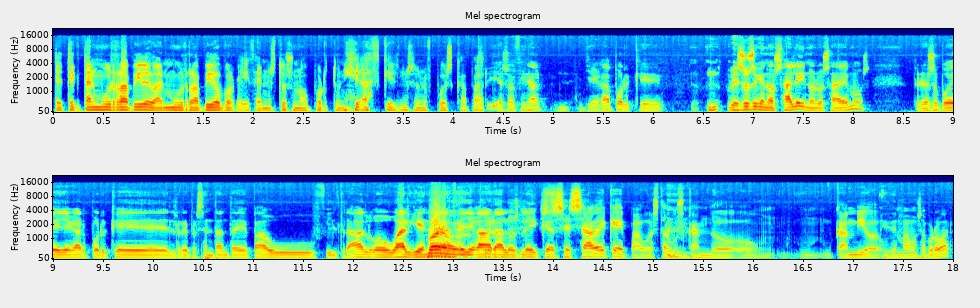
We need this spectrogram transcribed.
detectan muy rápido y van muy rápido porque dicen esto es una oportunidad que no se nos puede escapar. Sí, eso al final llega porque. Eso sí que no sale y no lo sabemos, pero eso puede llegar porque el representante de Pau filtra algo o alguien Bueno, hace llegar a los Lakers Se sabe que Pau está buscando un, un cambio y dicen, vamos a probar.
